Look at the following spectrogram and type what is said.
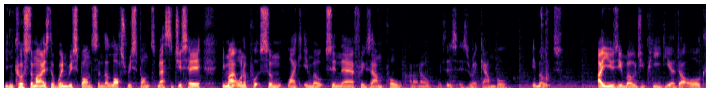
You can customize the win response and the loss response messages here. You might want to put some like emotes in there. For example, I don't know, if there's, is there a gamble emote? I use emojipedia.org.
